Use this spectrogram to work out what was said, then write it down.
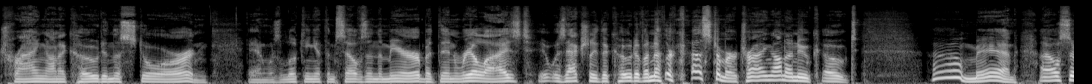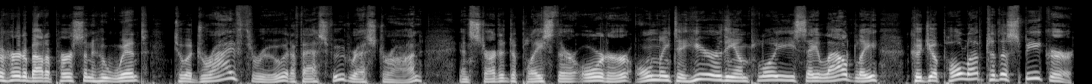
trying on a coat in the store and, and was looking at themselves in the mirror, but then realized it was actually the coat of another customer trying on a new coat. Oh man. I also heard about a person who went to a drive through at a fast food restaurant and started to place their order only to hear the employee say loudly, Could you pull up to the speaker?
